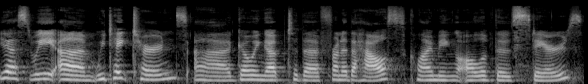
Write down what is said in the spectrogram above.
Yes, we um, we take turns uh, going up to the front of the house, climbing all of those stairs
